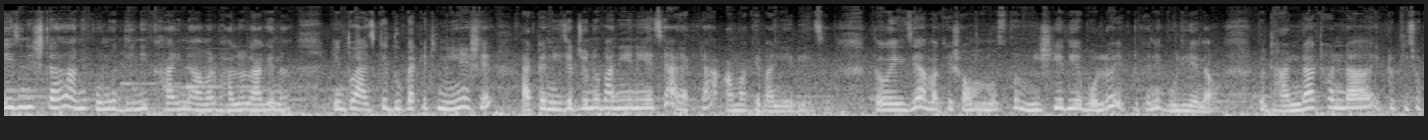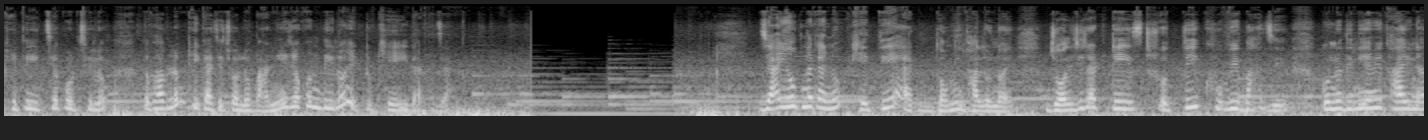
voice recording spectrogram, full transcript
এই জিনিসটা আমি কোনো দিনই খাই না, আমার ভালো লাগে না। কিন্তু আজকে দু প্যাকেট নিয়ে এসে একটা নিজের জন্য বানিয়ে নিয়েছে আর একটা আমাকে বানিয়ে দিয়েছে। তো এই যে আমাকে সমস্ত মিশিয়ে দিয়ে বলল, একটুখানি গুলিয়ে নাও। তো ঠান্ডা ঠান্ডা একটু কিছু খেতে ইচ্ছে করছিল। তো ভাবলাম, ঠিক আছে, চলো। বানিয়ে যখন দিল, একটু খেয়েই দেখা যাক। যাই হোক না কেন, খেতে একদমই ভালো নয়। জলজিরার টেস্ট সত্যিই খুবই বাজে। কোনো দিনই আমি খাই না,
